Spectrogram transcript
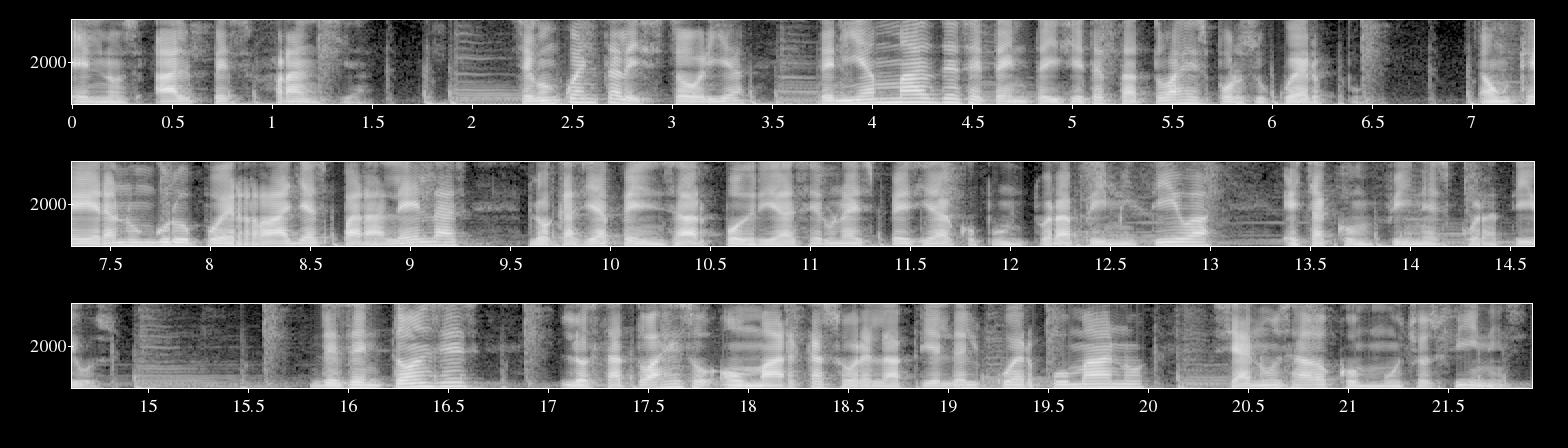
en los Alpes, Francia. Según cuenta la historia, tenía más de 77 tatuajes por su cuerpo, aunque eran un grupo de rayas paralelas, lo que hacía pensar podría ser una especie de acupuntura primitiva hecha con fines curativos. Desde entonces, los tatuajes o, marcas sobre la piel del cuerpo humano se han usado con muchos fines,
